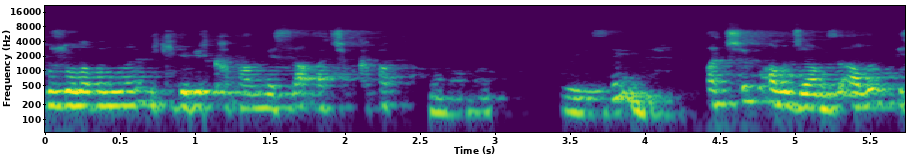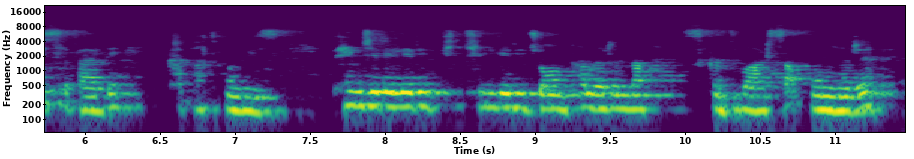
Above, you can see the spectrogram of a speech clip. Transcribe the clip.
Buzdolabını ikide bir kapalı mesela açıp kapatmamalıyız değil mi? Açıp alacağımızı alıp bir seferde kapatmalıyız. Pencerelerin fitilleri, contalarında sıkıntı varsa onları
